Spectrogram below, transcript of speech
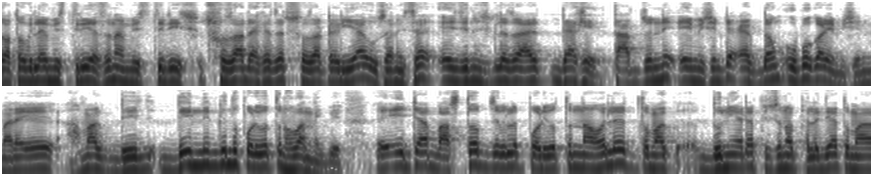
যতগুলো মিস্ত্রি আছে না, মিস্ত্রি সোজা দেখে যে সোজা টেরিয়া উঁচা নিচে এই জিনিসগুলো যা দেখে, তার জন্য এই মেশিনটা একদম উপকারী মেশিন। মানে আমার দিন দিন কিন্তু পরিবর্তন হবার লাগবে এইটা বাস্তব যেগুলো পরিবর্তন না হলে তোমার দুনিয়াটা পিছনে ফেলে দেওয়া তোমার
